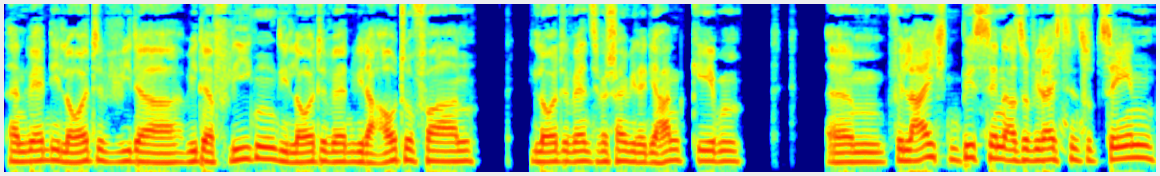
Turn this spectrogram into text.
dann werden die Leute wieder, wieder fliegen, die Leute werden wieder Auto fahren, die Leute werden sich wahrscheinlich wieder die Hand geben. Ähm, vielleicht ein bisschen, also vielleicht sind so 10,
